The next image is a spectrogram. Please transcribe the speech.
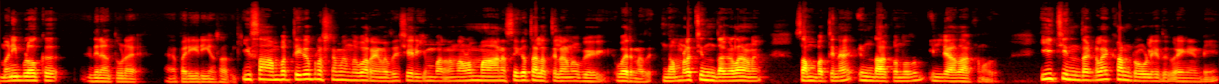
മണി ബ്ലോക്ക് ഇതിനകത്തൂടെ പരിഹരിക്കാൻ സാധിക്കും. ഈ സാമ്പത്തിക പ്രശ്നം എന്ന് പറയുന്നത് ശരിക്കും പറഞ്ഞാൽ നമ്മുടെ മാനസിക തലത്തിലാണ് ഉപയോഗി വരുന്നത്. നമ്മളെ ചിന്തകളാണ് സമ്പത്തിനെ ഉണ്ടാക്കുന്നതും ഇല്ലാതാക്കുന്നതും. ഈ ചിന്തകളെ കൺട്രോൾ ചെയ്ത് കഴിഞ്ഞിട്ടുണ്ടെങ്കിൽ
